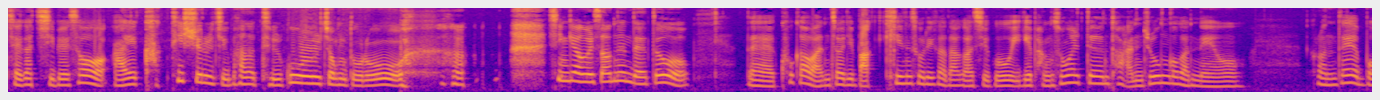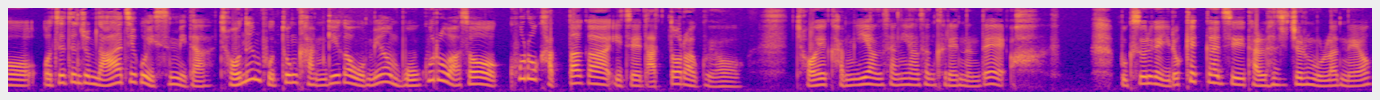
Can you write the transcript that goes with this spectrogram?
제가 집에서 아예 각 티슈를 지금 하나 들고 올 정도로 신경을 썼는데도 네, 코가 완전히 막힌 소리가 나가지고 이게 방송할 때는 더 안 좋은 것 같네요. 그런데 뭐 어쨌든 좀 나아지고 있습니다. 저는 보통 감기가 오면 목으로 와서 코로 갔다가 이제 낫더라고요. 저의 감기 양상이 항상 그랬는데 아, 목소리가 이렇게까지 달라질 줄은 몰랐네요.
